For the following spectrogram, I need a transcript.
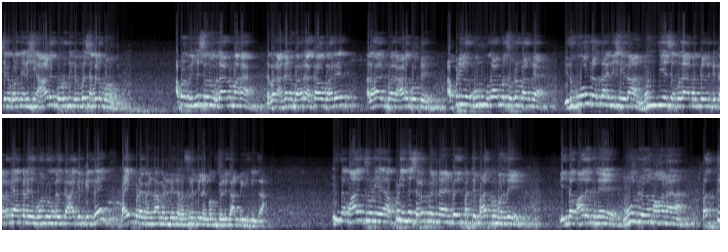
சின்ன குழந்தை என்ன செய்யும்? ஆடை போடுறதுக்கு ரொம்ப சங்கடப்படும். அப்போ நம்ம என்ன செய்யணும்? உதாரணமாக இந்த பாரு அண்ணனை பாரு அக்காவை பாரு அழகா இருக்கு பாரு ஆடை போட்டு. அப்படி ஒரு மூணு உதாரணம் சொல்றேன் பாருங்க. இது போன்று அல்லாஹ் என்ன செய்கிறான் முந்தைய சமுதாய மக்களுக்கு கடமையாக்கினது போன்று உங்களுக்கு ஆக்கியிருக்கின்றேன். பயப்பட வேண்டாம் என்று இந்த வசனத்தில் நமக்கு சொல்லி காண்பிக்கின்றான். இந்த மாதத்தினுடைய அப்படி என்ன சிறப்பு என்ன என்பதை பற்றி பார்க்கும் பொழுது இந்த மாதத்திலே மூன்று விதமான பத்து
